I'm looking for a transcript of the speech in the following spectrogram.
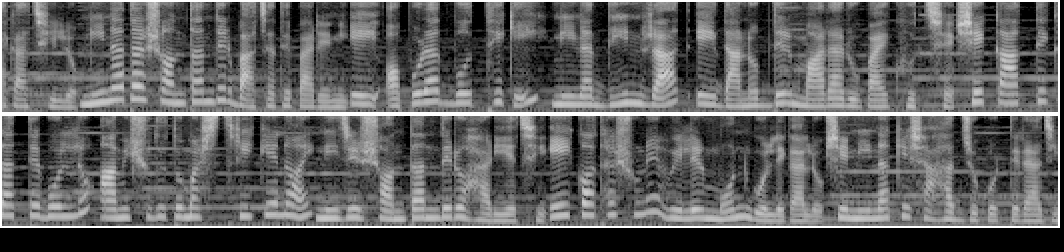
একা ছিল। নিনা তার সন্তানদের বাঁচাতে পারেনি। এই অপরাধ বোধ থেকেই নিনা দিন রাত এই দানবদের মারার উপায় খুঁজছে। সে কাঁদতে কাঁদতে বলল, আমি শুধু তোমার স্ত্রীকে নয়, নিজের সন্তানদেরও হারিয়েছি। এই কথা শুনে উইলের মন গলে গেল। সে নিনাকে সাহায্য করতে রাজি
